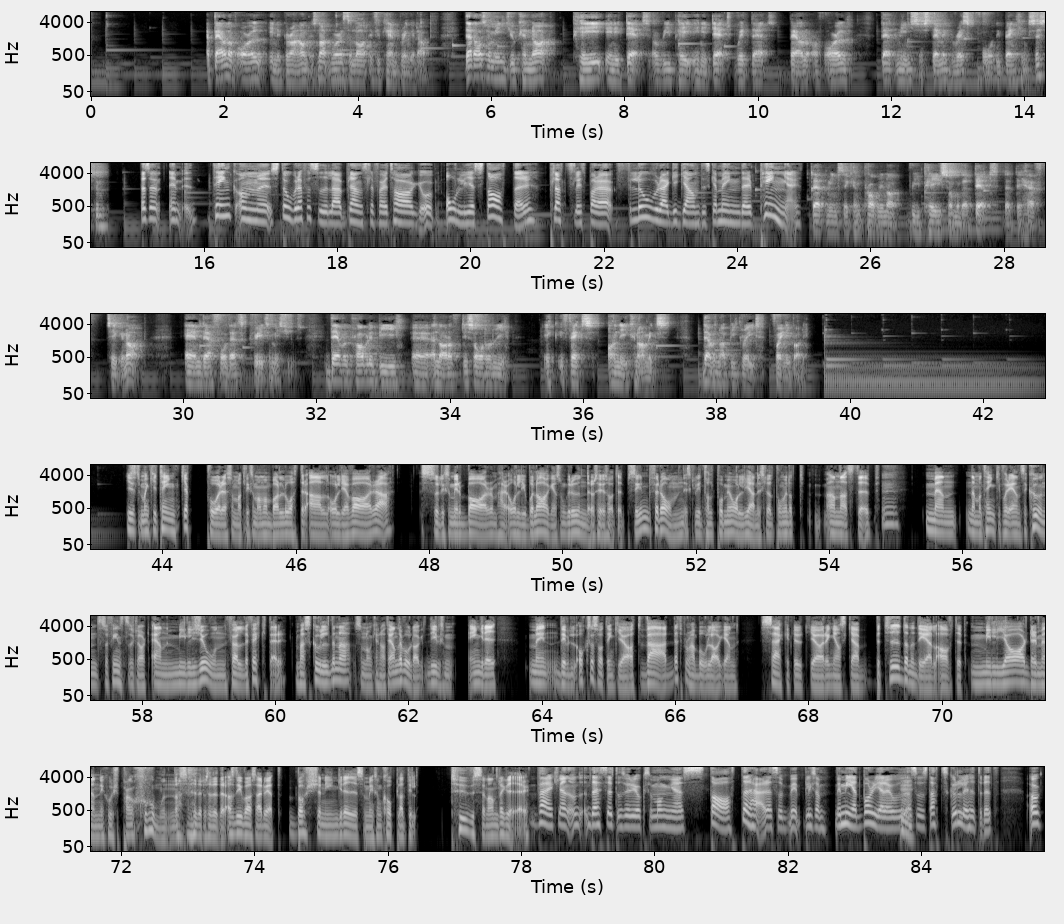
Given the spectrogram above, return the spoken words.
A barrel of oil in the ground is not worth a lot if you can't bring it up. That also means you cannot pay any debt or repay any debt with that barrel of oil. That means systemic risk for the banking system. Alltså, tänk om stora fossila bränsleföretag och oljestater plötsligt bara förlorar gigantiska mängder pengar. That means they can probably not repay some of that debt that they have taken up and therefore that creates some issues. There will probably be uh, a lot of disorderly e-, effects on the economics. That will not be great for anybody. Just man kan ju tänka på det som att liksom, om man bara låter all olja vara så liksom är det bara de här oljebolagen som går under och så är det så typ synd för dem, ni skulle inte hållit på med olja, ni skulle hållit på med något annat typ. Mm. Men när man tänker på det en sekund så finns det såklart en miljon följdeffekter. De här skulderna som de kan ha till andra bolag, det är liksom en grej. Men det är väl också så, tänker jag, att värdet på de här bolagen säkert utgör en ganska betydande del av typ miljarder människors pension och så vidare. Och så vidare. Alltså det är bara så här, du vet, börsen är en grej som är liksom kopplad till tusen andra grejer. Verkligen, och dessutom så är det också många stater här, alltså med, liksom, med medborgare och mm. alltså statsskulder hit och dit. Och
